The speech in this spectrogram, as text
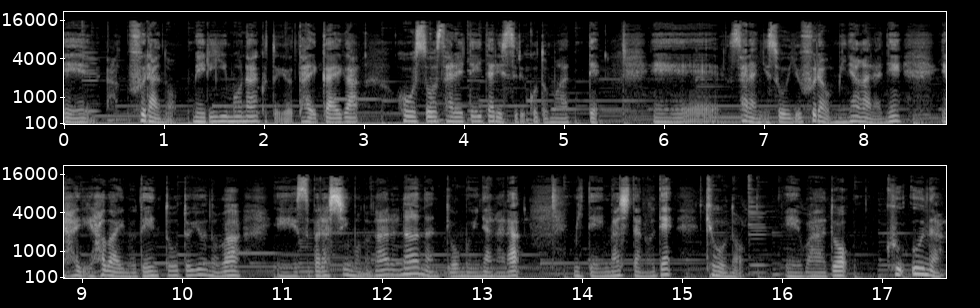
えー、フラのメリーモナークという大会が放送されていたりすることもあって、えー、さらにそういうフラを見ながらねやはりハワイの伝統というのは、えー、素晴らしいものがあるななんて思いながら見ていましたので今日の、えー、ワード「クウナ」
